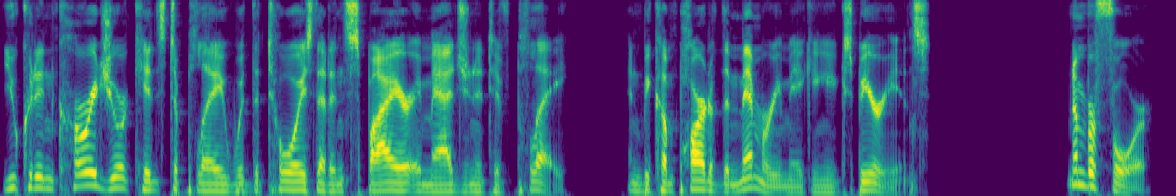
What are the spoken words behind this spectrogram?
you could encourage your kids to play with the toys that inspire imaginative play and become part of the memory making experience. Number four,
